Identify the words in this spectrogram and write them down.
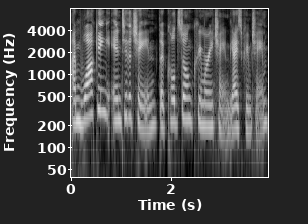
I'm walking into the chain, the Cold Stone Creamery chain, the ice cream chain,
